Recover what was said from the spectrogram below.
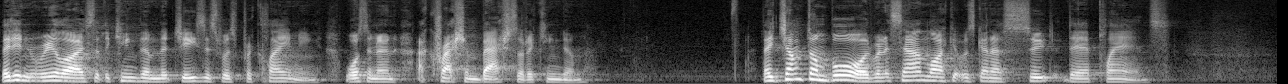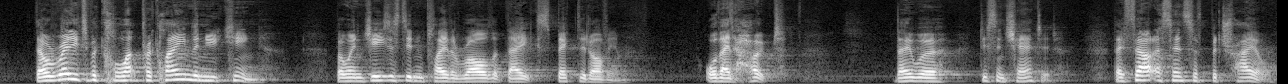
They didn't realize that the kingdom that Jesus was proclaiming wasn't an, a crash and bash sort of kingdom. They jumped on board when it sounded like it was going to suit their plans. They were ready to proclaim the new king, but when Jesus didn't play the role that they expected of him, or they'd hoped, they were disenchanted. They felt a sense of betrayal.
